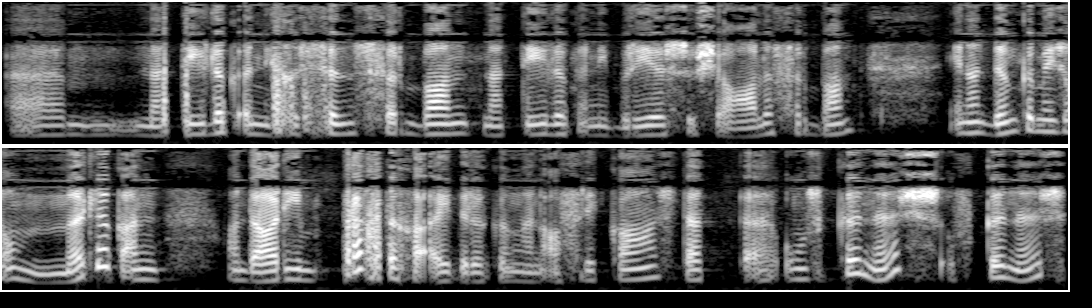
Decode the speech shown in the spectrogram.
ehm um, natuurlik in die gesinsverband, natuurlik in die breë sosiale verband. En dan dink 'n mens onmiddellik aan aan daardie pragtige uitdrukking in Afrikaans dat uh, ons kinders of kinders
